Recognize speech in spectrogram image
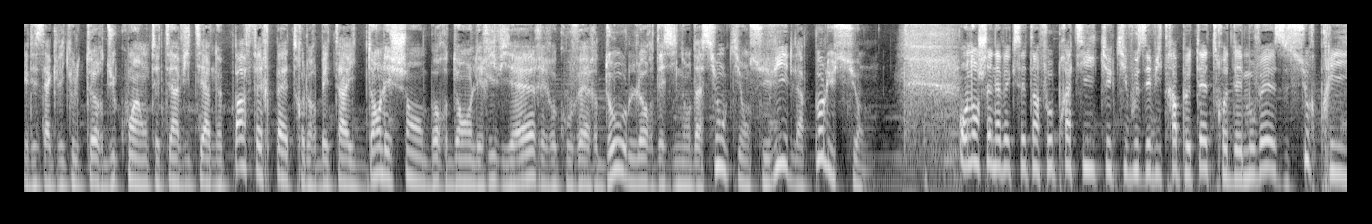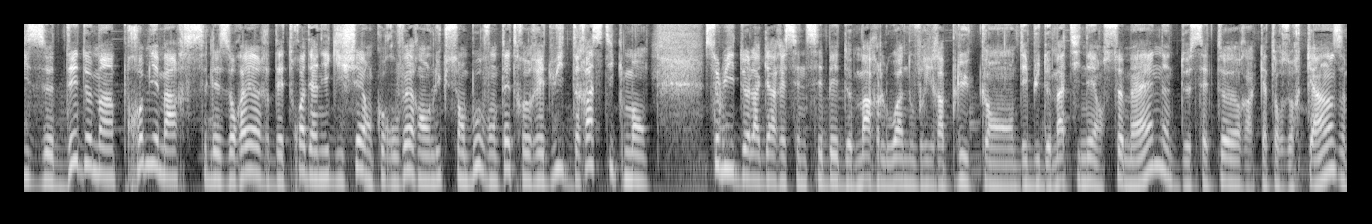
Et les agriculteurs du coin ont été invités à ne pas faire paître leur bétail dans les champs bordant les rivières et recouverts d'eau lors des inondations qui ont suivi la pollution. On enchaîne avec cette info pratique qui vous évitera peut-être des mauvaises surprises. Dès demain, 1er mars, les horaires des trois derniers guichets encore ouverts en Luxembourg vont être réduits drastiquement. Celui de la gare SNCB de Marlois n'ouvrira plus qu'en début de matinée en semaine, de 7h à 14h15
